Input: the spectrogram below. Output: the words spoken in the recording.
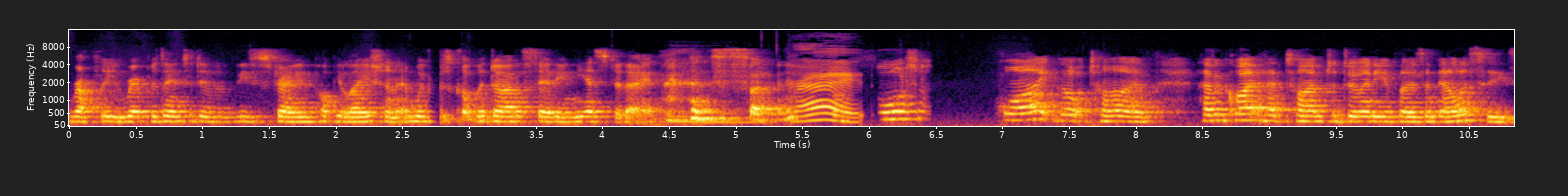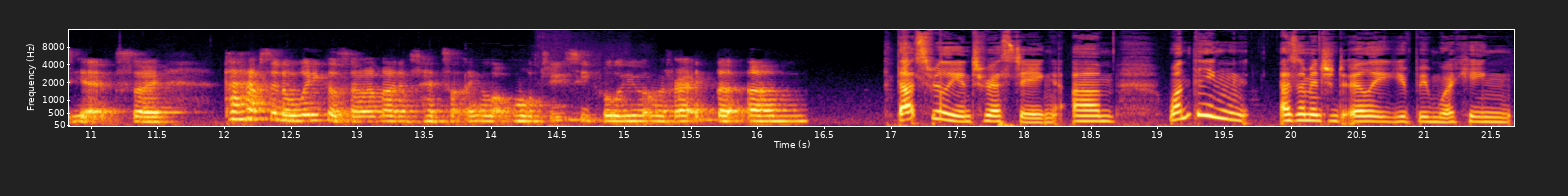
roughly representative of the Australian population, and we've just got the data set in yesterday. so right. unfortunately, quite got time, haven't quite had time to do any of those analyses yet. So perhaps in a week or so, I might have had something a lot more juicy for you, I'm afraid. But um, That's really interesting. Um, one thing, as I mentioned earlier, you've been working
